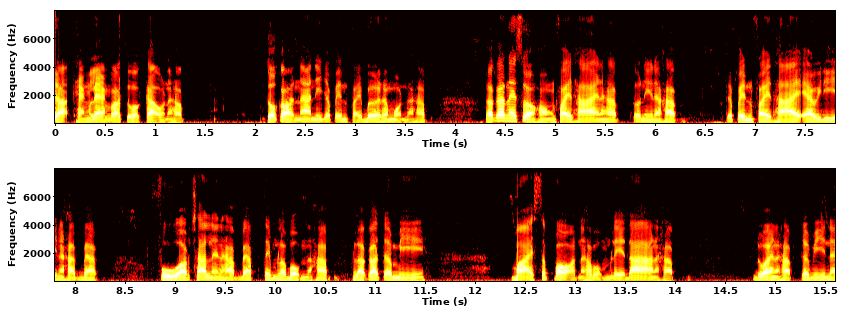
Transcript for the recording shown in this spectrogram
จะแข็งแรงกว่าตัวเก่านะครับ ตัวก่อนหน้านี้จะเป็นไฟเบอร์ทั้งหมดนะครับ แล้วก็ในส่วนของไฟท้ายนะครับ ตัวนี้นะครับ จะเป็นไฟท้าย LED นะครับ แบบ full option เลยนะครับ แบบเต็มระบบนะครับ แล้วก็จะมี by sport นะครับ ผมเรดาร์นะครับ ด้วยนะครับ จะมีใน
